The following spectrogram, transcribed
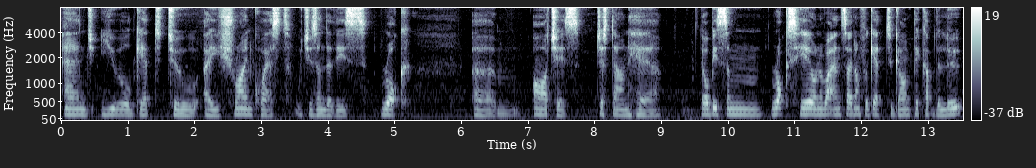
and you will get to a shrine quest which is under these rock um, arches just down here. There'll be some rocks here on the right hand side. Don't forget to go and pick up the loot.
